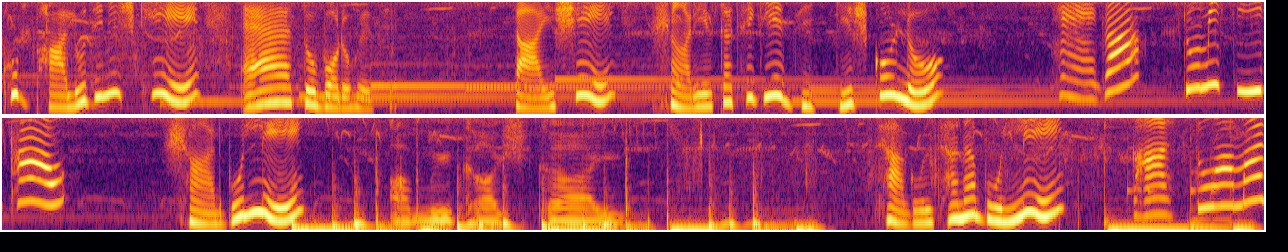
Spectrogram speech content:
খুব ভালো জিনিস খেয়ে এত বড় হয়েছে। তাই সে ষাঁড়ের কাছে গিয়ে জিজ্ঞেস করল হ্যাঁ গা তুমি কি খাও? ষাঁড় বললে আমি ঘাস খাই। ছাগল ছানা বললে ঘাস তো আমার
